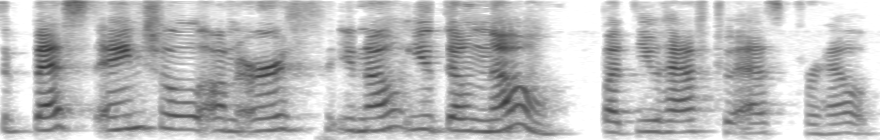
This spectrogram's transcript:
the best angel on earth you know you don't know but you have to ask for help.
